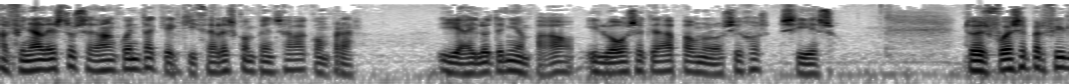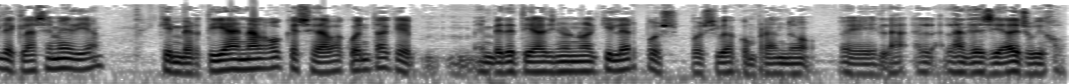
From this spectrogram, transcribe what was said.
al final estos se daban cuenta que quizá les compensaba comprar y ahí lo tenían pagado y luego se quedaba para uno de los hijos, si eso. Entonces fue ese perfil de clase media que invertía en algo que se daba cuenta que en vez de tirar dinero en un alquiler, pues, pues iba comprando eh, la, necesidad de su hijo.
